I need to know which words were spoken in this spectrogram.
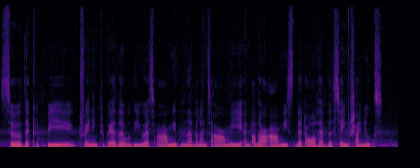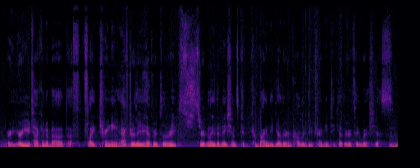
So there could be training together with the U.S. Army, the Netherlands Army, and other armies that all have the same Chinooks. Are, are you talking about flight training after they have a delivery? Certainly, the nations could combine together and probably do training together if they wish, yes. Mm-hmm.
